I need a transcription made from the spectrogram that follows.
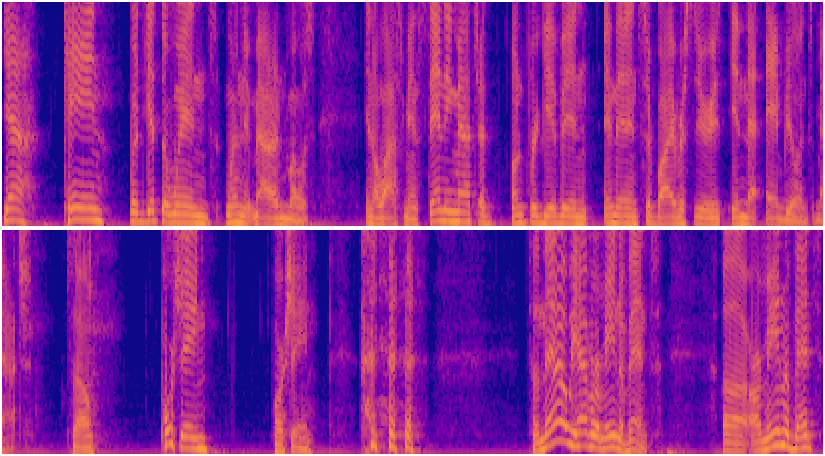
yeah, Kane would get the wins when it mattered most. In a last man standing match at Unforgiven, and then in Survivor Series in that ambulance match. So, poor Shane. Poor Shane. so now we have our main event. Uh, our main event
